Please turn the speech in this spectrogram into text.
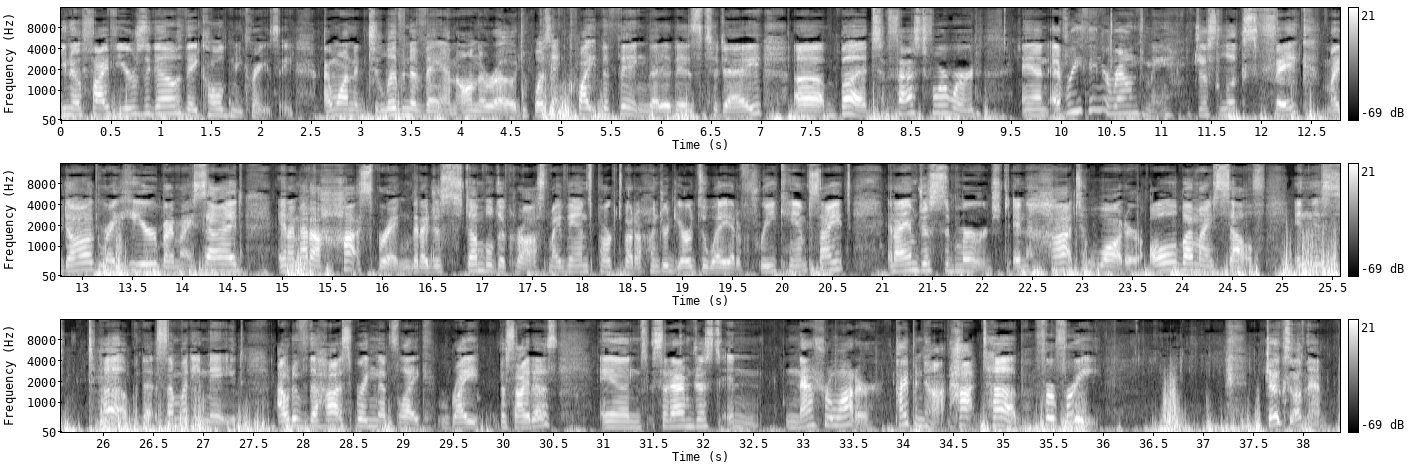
You know, five years ago, they called me crazy. I wanted to live in a van on the road. Wasn't quite the thing that it is today. Uh, but fast forward, and everything around me just looks fake. My dog right here by my side, and I'm at a hot spring that I just stumbled across. My van's parked about 100 yards away at a free campsite, and I am just submerged in hot water all by myself in this tub that somebody made out of the hot spring that's like right beside us. And so now I'm just in natural water, piping hot, hot tub for free. Jokes on them.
